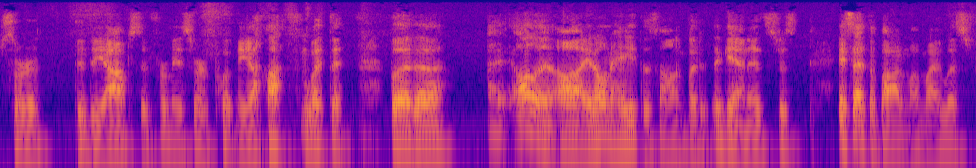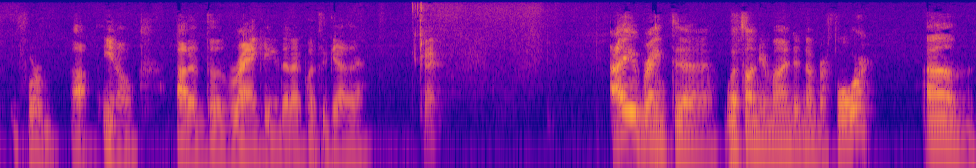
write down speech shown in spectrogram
sort of did the opposite for me. Sort of put me off with it. But uh, I, all in all, I don't hate the song. But again, it's just it's at the bottom of my list for uh, you know out of the ranking that I put together. Okay. I ranked uh, "What's on Your Mind" at number four. Um,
